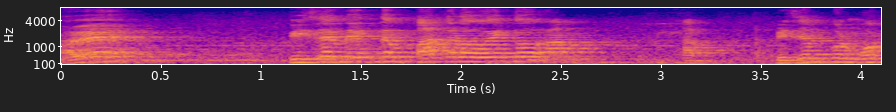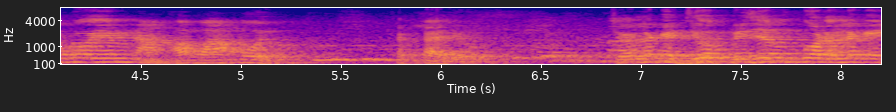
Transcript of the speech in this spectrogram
હવે પ્રિઝમ એકદમ પાતળો હોય તો આમ આમ પ્રિઝમ કોણ મોટો હોય એમ ના, આમ આમ હોય કરતા જેવો જો એટલે કે જો પ્રિઝમ કોણ, એટલે કે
